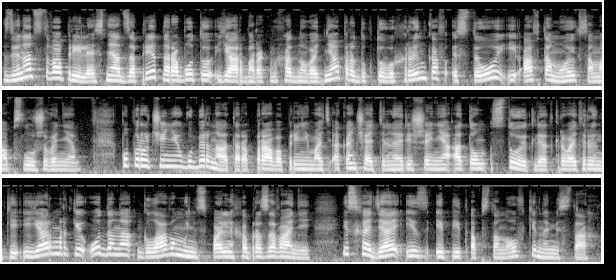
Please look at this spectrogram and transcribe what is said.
С 12 апреля снят запрет на работу ярмарок выходного дня, продуктовых рынков, СТО и автомоек самообслуживания. По поручению губернатора право принимать окончательное решение о том, стоит ли открывать рынки и ярмарки, отдано главам муниципальных образований, исходя из эпид-обстановки на местах.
